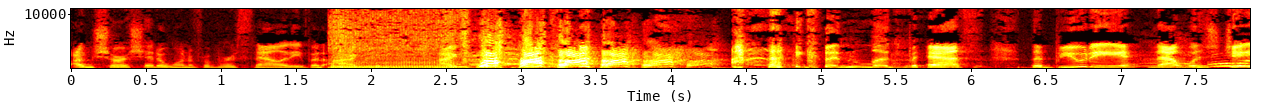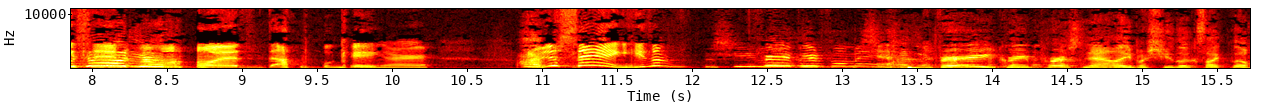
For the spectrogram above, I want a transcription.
I'm sure she had a wonderful personality, but I couldn't I, couldn't, I couldn't look past the beauty that was Oh Jason Momoa's doppelganger. I'm just saying, he's a very beautiful man. She has a very great personality, but she looks like the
